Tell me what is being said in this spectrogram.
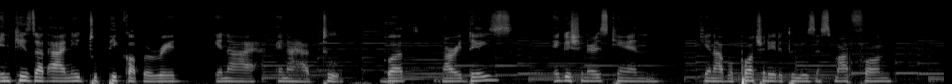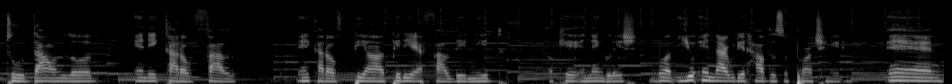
in case that I need to pick up a read and I and I had to. But nowadays, English learners can can have opportunity to use a smartphone to download any kind of file, any kind of uh, PDF file they need, okay, in English. But you and I we did have this opportunity, and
